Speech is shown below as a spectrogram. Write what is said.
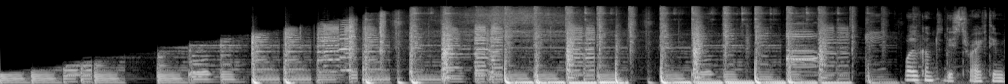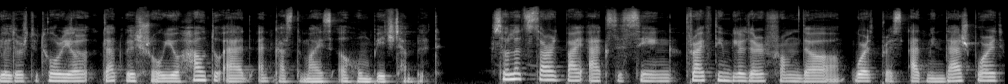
Welcome to this Thrive Theme Builder tutorial that will show you how to add and customize a homepage template. So let's start by accessing Thrive Theme Builder from the WordPress admin dashboard.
